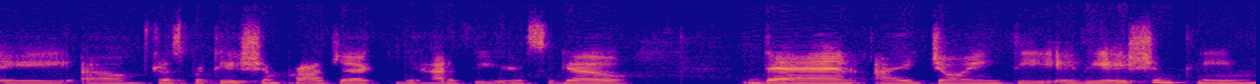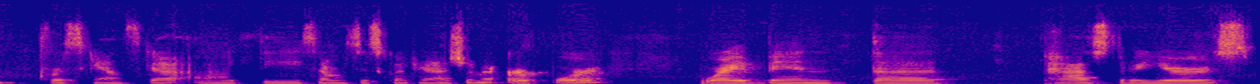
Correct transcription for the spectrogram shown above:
a um, transportation project we had a few years ago. Then I joined the aviation team for Skanska at the San Francisco International Airport where I've been the past three years.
